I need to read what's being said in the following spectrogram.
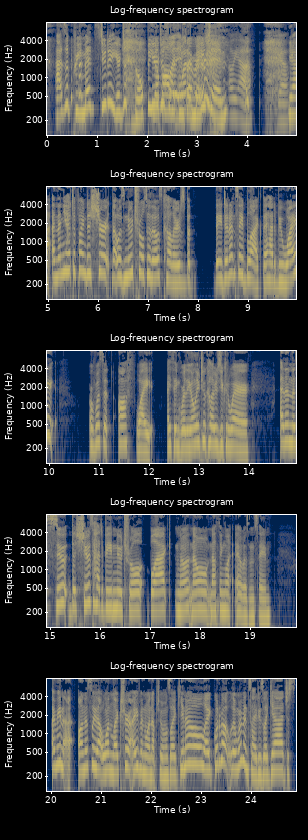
As a pre-med student, you're just gulping You're up just all like, the whatever. information. Oh yeah. Yeah. yeah. And then you had to find a shirt that was neutral to those colors, but they didn't say black. They had to be white or was it off white? I think were the only two colors you could wear. And then the suit, the shoes had to be neutral, black. No, no, nothing like, it was insane. I mean, uh, honestly, that one lecture, I even went up to him and was like, you know, like, what about the women's side? He's like, yeah, just,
